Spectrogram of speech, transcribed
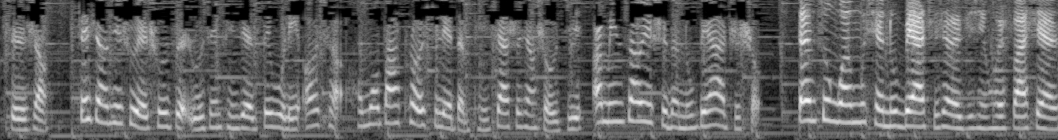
事实上，这项技术也出自如今凭借 Z50 Ultra、红魔8 Pro 系列等屏下摄像手机而名噪一时的努比亚之手。但纵观目前努比亚旗下的机型，会发现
